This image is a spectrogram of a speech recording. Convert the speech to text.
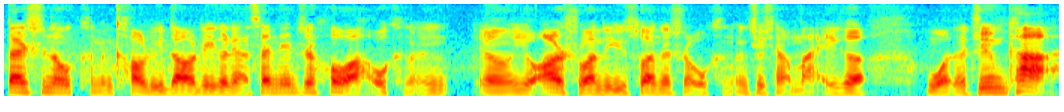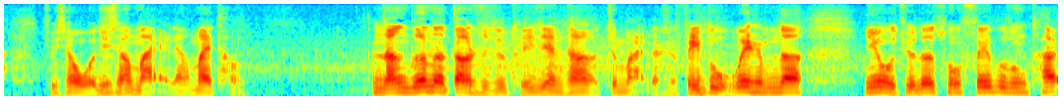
但是呢，我可能考虑到这个两三年之后啊，我可能嗯有二十万的预算的时候，我可能就想买一个我的 dream car，就想我就想买一辆迈腾。南哥呢当时就推荐他，就买的是飞度。为什么呢？因为我觉得从飞度从他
